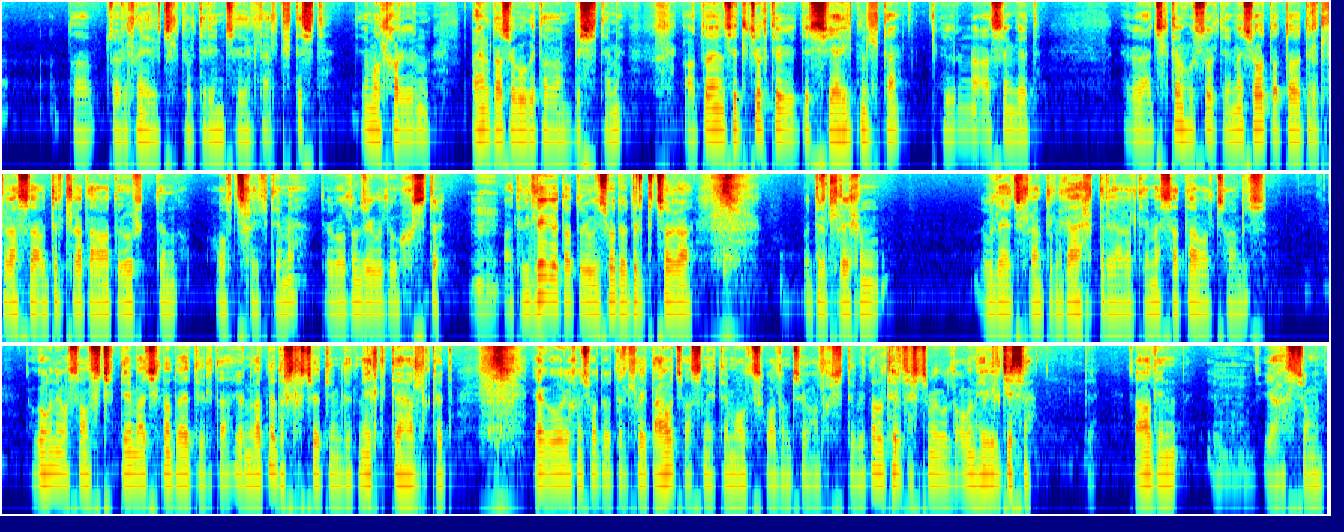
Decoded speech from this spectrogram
одоо зорилгын хэрэгжилтүүл тэр хэмжээгээр л алдагтай шүү дээ. Тийм болохоор ер нь байнга доошоо гүгээд байгаа юм биш тийм ээ одоо энэ сэтэлжүүлэлтийн үедээс яригдана л да. Ер нь бас ингээд ажилтан хүсвэл тийм ээ шууд одоо удирдлагаас удирдлагад аваад өөртөө уулзахыг тийм ээ тэр боломжийг л өгөх хэрэгтэй. А тэглээгээд одоо юу шууд удирдах байгаа удирдлагынх нь үйл ажиллагаанд нэг айхтар ягаал тийм ээ садаа болж байгаа юм биш. Нөгөө хүний бас сонсч тийм ажилтнууд байдаг л да. Ер нь гадны туршлагч байдаг юм л нээлттэй хаалга гэдэг яг өөрийнх нь шууд удирдлагыг давж бас нэг тийм уулзах боломжийг олгох шүү дээ. Бид нар бол тэр зарчмыг бол уг нь хэрэгжилж ирсэн. Заавал энэ яас ч юм.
